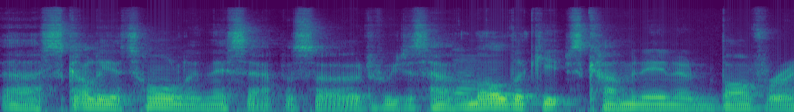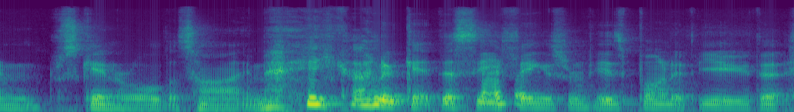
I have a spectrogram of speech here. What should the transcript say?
uh, Scully at all in this episode. We just have Mulder keeps coming in and bothering Skinner all the time. you kind of get to see things from his point of view that,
